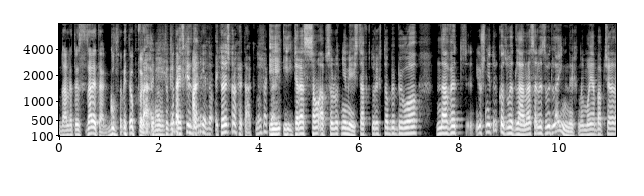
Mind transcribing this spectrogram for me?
no ale to jest zaleta, gówno mnie to obchodzi. Tak, no, to tak, pańskie ale zdanie. nie, no, I to jest trochę tak. no tak, tak. I, I teraz są absolutnie miejsca, w których to by było nawet już nie tylko złe dla nas, ale złe dla innych. No, moja babcia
